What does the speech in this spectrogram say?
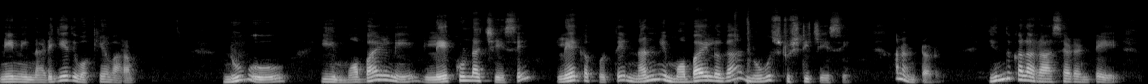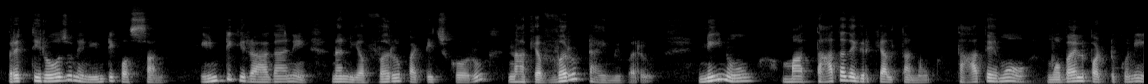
నేను నిన్ను అడిగేది ఒకే వరం. నువ్వు ఈ మొబైల్ని లేకుండా చేసి లేకపోతే నన్ను మొబైల్గా నువ్వు సృష్టి చేసి అని అంటాడు. ఎందుకు అలా రాశాడంటే ప్రతిరోజు నేను ఇంటికి వస్తాను ఇంటికి రాగానే నన్ను ఎవ్వరూ పట్టించుకోరు నాకెవ్వరూ టైం ఇవ్వరు నేను మా తాత దగ్గరికి వెళ్తాను తాతేమో మొబైల్ పట్టుకుని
